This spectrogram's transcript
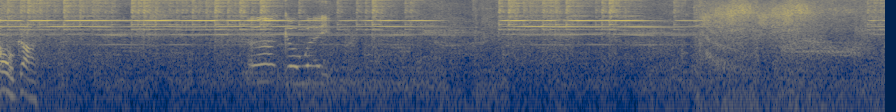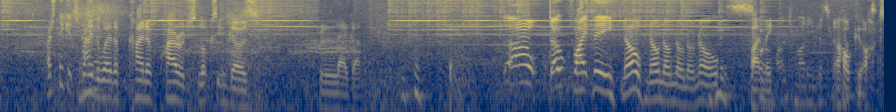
Oh god. Uh, go away! I just think it's funny the way the kind of pyro just looks at you and goes, Flegan. oh, don't fight me! No, no, no, no, no, no. Fight so me. much money Oh god.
